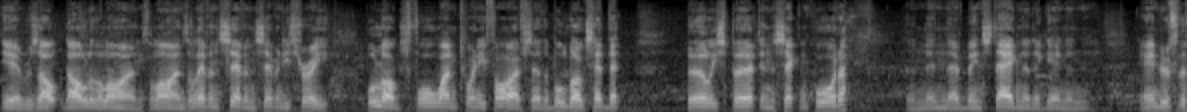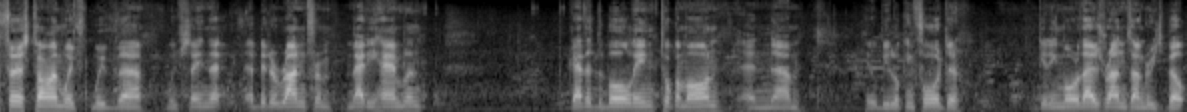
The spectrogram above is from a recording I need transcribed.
yeah, result goal to the Lions. The Lions 11-7, 73. Bulldogs 4-1, 25. So the Bulldogs had that early spurt in the second quarter, and then they've been stagnant again. And Andrew, for the first time, we've we've uh, we've seen that a bit of run from Matty Hamlin. Gathered the ball in, took him on, and um, he'll be looking forward to getting more of those runs under his belt.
